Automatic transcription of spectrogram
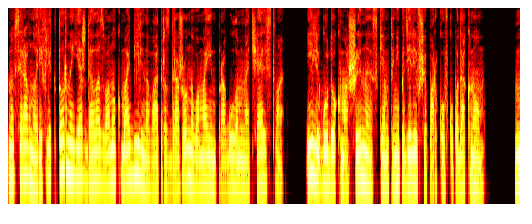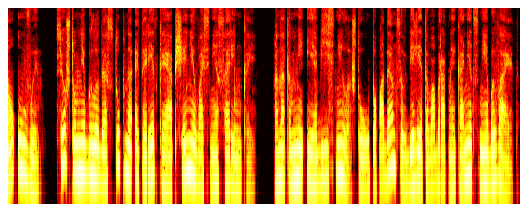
Но все равно рефлекторно я ждала звонок мобильного от раздраженного моим прогулом начальства или гудок машины, с кем-то не поделившей парковку под окном. Но, увы, все, что мне было доступно, это редкое общение во сне с Аринкой. Она-то мне и объяснила, что у попаданцев билета в обратный конец не бывает.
